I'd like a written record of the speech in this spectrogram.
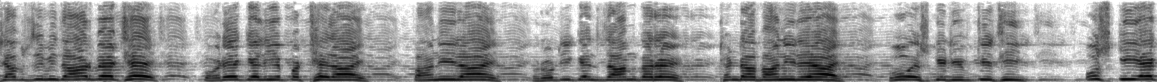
جب ذمہ دار بیٹھے، گھوڑے کے لیے پٹھے لائے، پانی لائے، روٹی کے انتظام کرے، ٹھنڈا پانی لے آئے، وہ اس کی ڈیوٹی تھی۔ اس کی ایک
